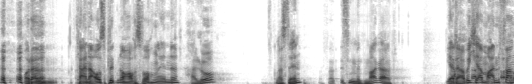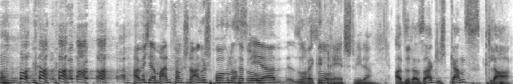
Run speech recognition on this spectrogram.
Oder ein kleiner Ausblick noch aufs Wochenende? Hallo? Was denn? Was ist denn mit Magath? Ja, da habe ich am Anfang habe ich am Anfang schon angesprochen, das so. habt ihr ja so Ach so. weggegrätscht wieder. Also da sage ich ganz klar,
